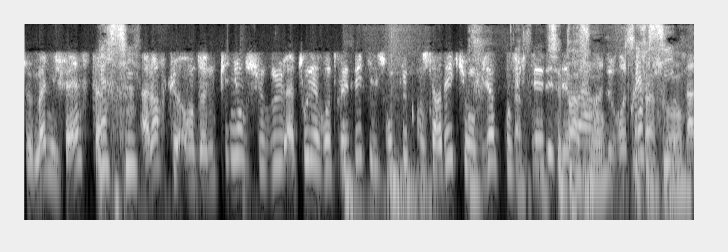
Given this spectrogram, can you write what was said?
se manifestent, Merci. alors qu'on donne pignon sur rue à tous les retraités qui ne sont plus concernés, qui ont bien profité des C'est pas débats faux. de retraite. C'est pas faux. Ça-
